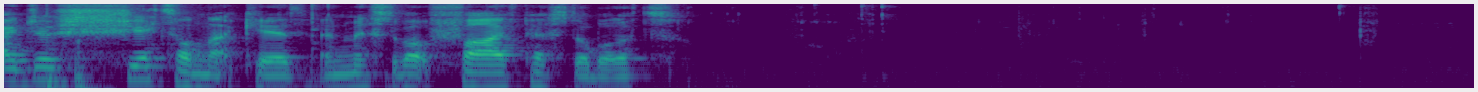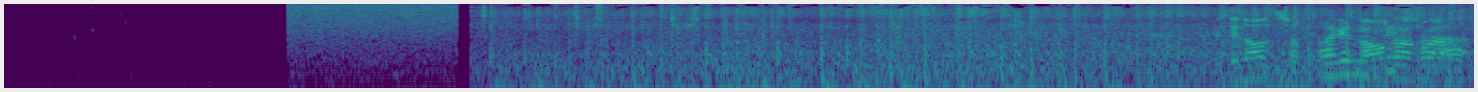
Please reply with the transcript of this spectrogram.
I just shit on that kid and missed about five pistol bullets. We can also. I can Go, fish go, go. that.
